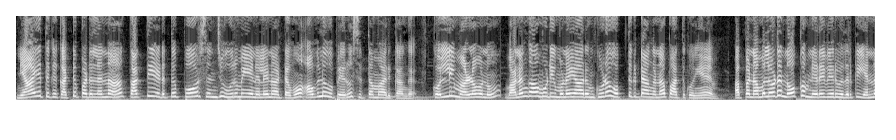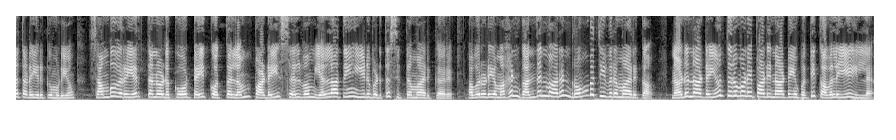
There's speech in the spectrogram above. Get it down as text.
நியாயத்துக்கு கட்டுப்படலைன்னா கத்தி எடுத்து போர் செஞ்சு உரிமையை நிலைநாட்டவும் அவ்வளவு பேரும் சித்தமா இருக்காங்க. கொல்லி மழவனும் வணங்காமுடி முனையாரும் கூட ஒத்துக்கிட்டாங்கன்னா பாத்துக்கோயேன் அப்ப நம்மளோட நோக்கம் நிறைவேறுவதற்கு என்ன தடை இருக்க முடியும்? சம்புவரையர் தன்னோட கோட்டை கொத்தளம் படை செல்வம் எல்லாத்தையும் ஈடுபடுத்த சித்தமா இருக்காரு. அவருடைய மகன் கந்தன்மாறன் ரொம்ப தீவிரமா இருக்கான். நடுநாட்டையும் திருமுனைப்பாடி நாட்டையும் பத்தி கவலையே இல்ல.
